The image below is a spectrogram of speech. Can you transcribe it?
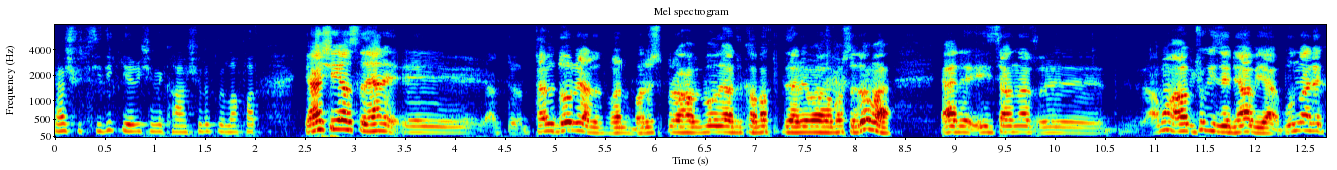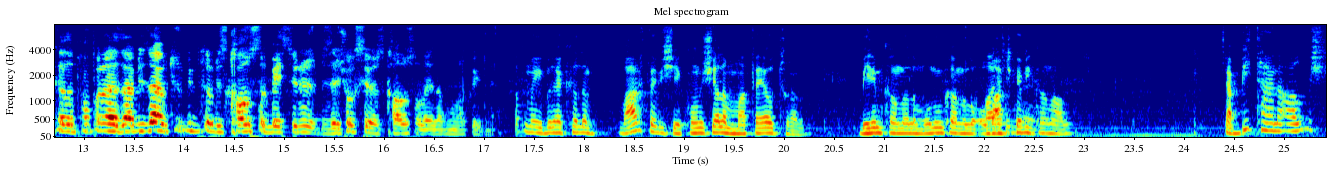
Ya şu sidik yarışını karşılıklı laf at. Ya şey aslında yani e, tabii doğru yani Bar- Barış Bey Habiboğlu yardı kabak derbi başladı ama yani insanlar e, ama abi çok izleniyor abi ya. Bununla alakalı paparazlar biz abi Türk milleti biz kaosla besleniyoruz bize. Çok seviyoruz kaos olayından buna koyayım ya. atmayı bırakalım. Varsa bir şey konuşalım masaya oturalım. Benim kanalım, onun kanalı, o Fark başka bir etmiyor. kanal. Ya bir tane almış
